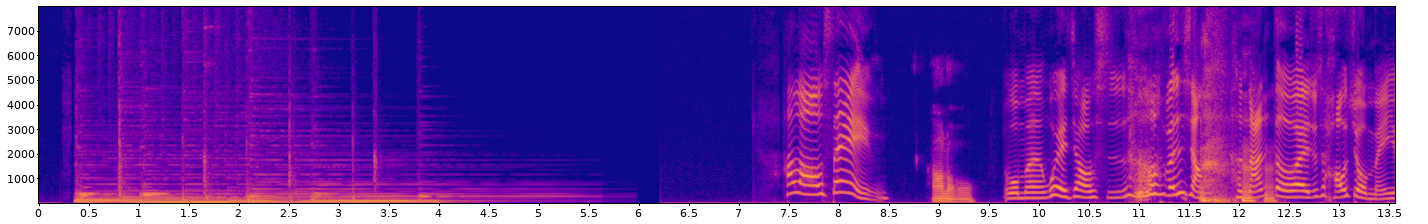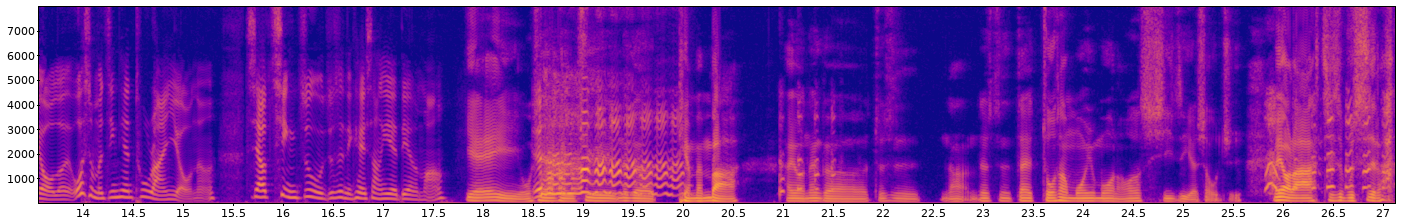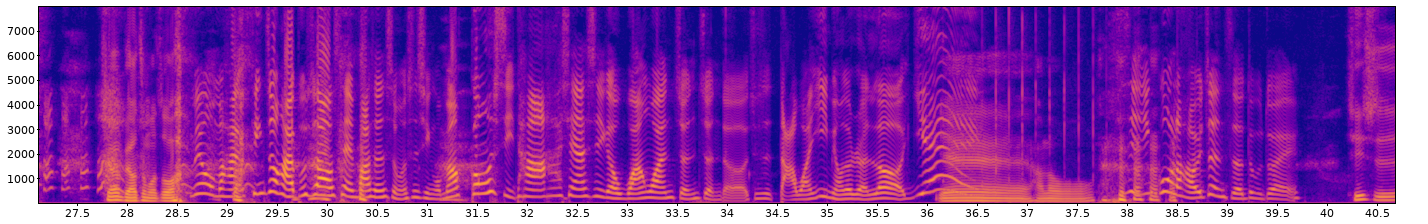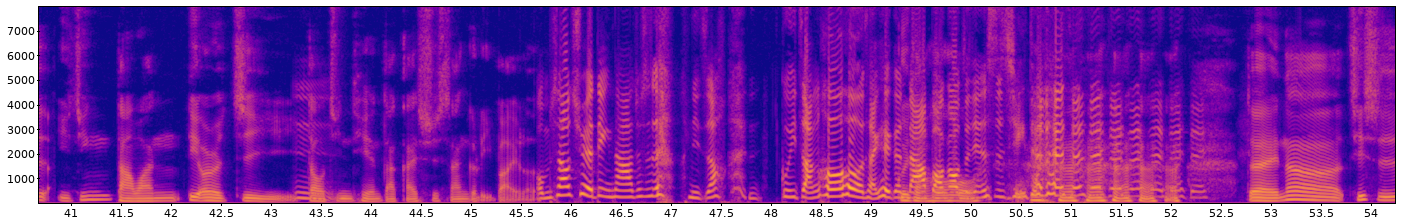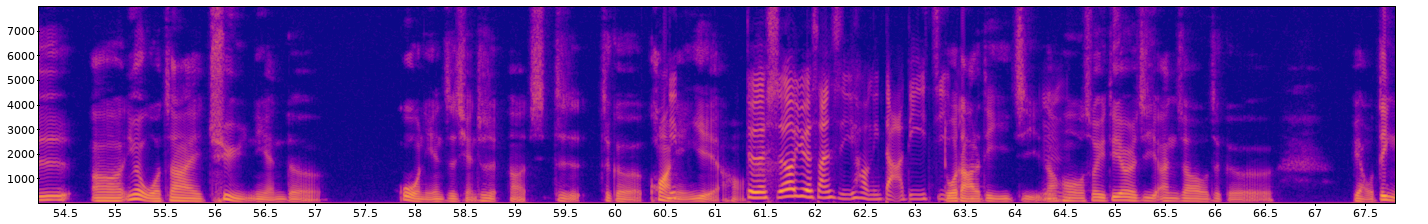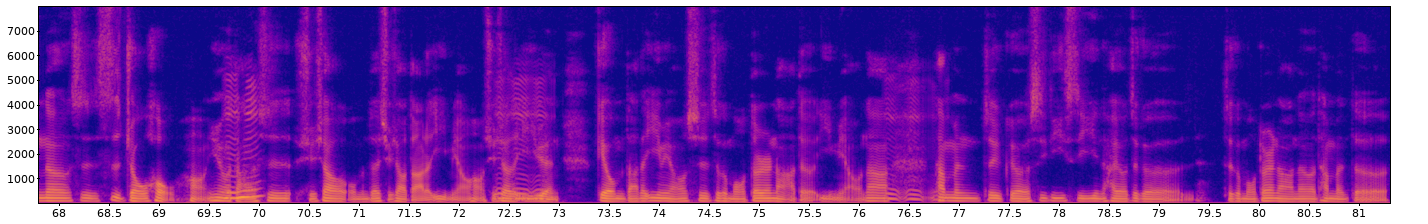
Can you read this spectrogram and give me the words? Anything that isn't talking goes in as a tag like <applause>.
Hello Sam，Hello，我们魏教师 <laughs> 分享很难得哎，<laughs> 就是好久没有了。为什么今天突然有呢？是要庆祝，就是你可以上夜店了吗？耶！我现在可以去那个 <laughs> 铁门吧，还有那个就是那就是在桌上摸一摸，然后吸自己的手指。没有啦，其实不是啦，千万不要这么做。<laughs> 没有，我们还 <laughs> 听众还不知道 Sam 发生什么事情，我们要恭喜他，他现在是一个完完整整的，就是打完疫苗的人了，耶、耶，Hello。<laughs> 其实已经过了好一阵子了，对不对？其实已经打完第二季嗯到今天大概是三个礼拜了。我们是要确定他就是你知道规章呵呵才可以跟大家报告这件事情，对对对对对对对对对。对，那其实呃，因为我在去年的过年之前，就是呃，是这个跨年夜啊，哈，对对，十二月三十一号你打第一季嘛，我打了第一季，嗯。然后所以第二季按照这个表定呢是四周后哈，因为我打的是学校，我们在学校打了疫苗哈，学校的医嗯院给我们打的疫苗是这个 Moderna 的疫苗，那他们这个 CDC 还有这个这个 Moderna 呢，他们的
